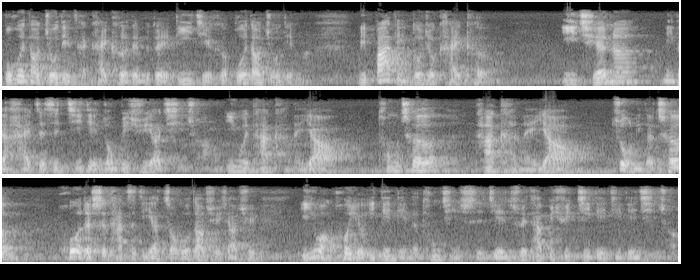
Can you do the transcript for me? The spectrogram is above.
不会到九点才开课，对不对？第一节课不会到九点嘛？你八点多就开课。以前呢，你的孩子是几点钟必须要起床？因为他可能要通车，他可能要坐你的车，或者是他自己要走路到学校去。以往会有一点点的通勤时间，所以他必须几点几点起床。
